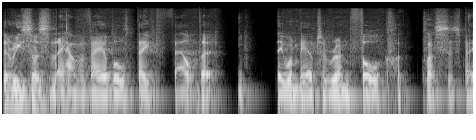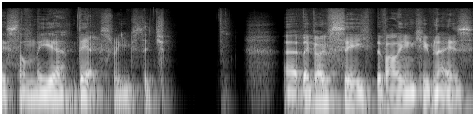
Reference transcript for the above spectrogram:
the resources that they have available. They felt that they wouldn't be able to run full cl- clusters based on the uh, the extra usage. Uh, they both see the value in Kubernetes,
